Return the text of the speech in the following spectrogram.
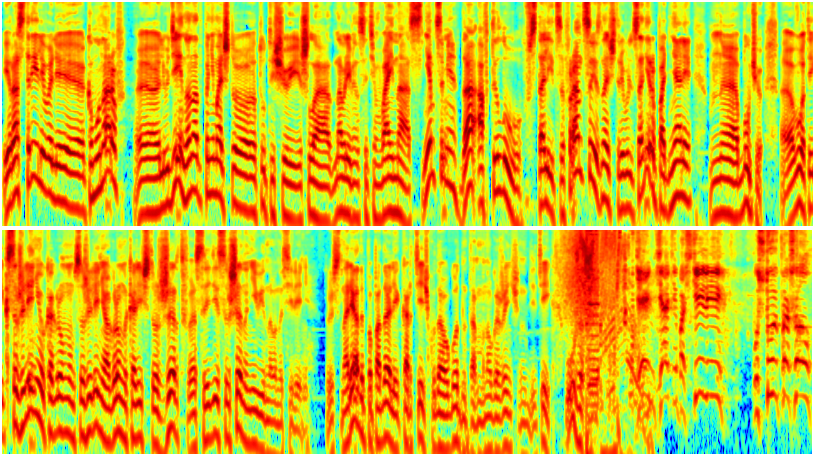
и расстреливали коммунаров, э, людей. Но надо понимать, что тут еще и шла одновременно с этим война с немцами, да, а в тылу, в столице Франции, значит, революционеры подняли э, бучу. Э, вот, и, к сожалению, к огромному сожалению, огромное количество жертв э, среди совершенно невинного населения. То есть снаряды попадали, картечь куда угодно, там много женщин, детей. Ужас. День дяди Бастилии пустую прошел.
